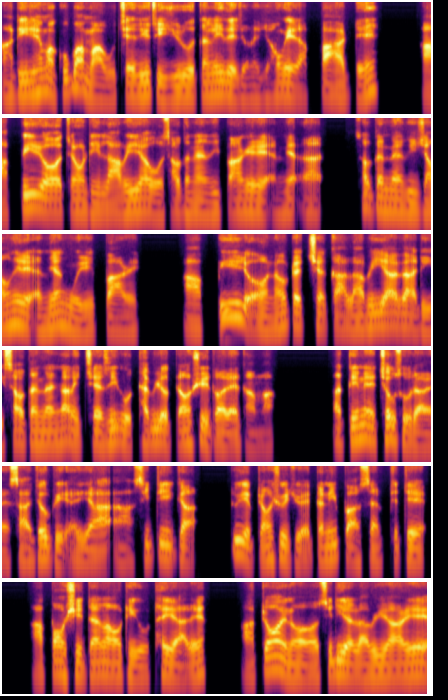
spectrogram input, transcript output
အာဒီထဲမှာကူပါမာကိုချယ်ဆီစီယူရိုတန်40ကျော်နဲ့ရောင်းခဲ့တာပါတယ်အာပြီးတော့ကျွန်တော်ဒီလာဗီယာကိုဆောက်တန်နန်စီပါခဲ့တဲ့အမြတ်ဆောက်တန်နန်စီရောင်းခဲ့တဲ့အမြတ်ငွေတွေပါတယ်အာပြီးတော့နောက်တစ်ချက်ကလာဗီယာကဒီဆောက်တန်နန်ကနေချယ်ဆီကိုထပ်ပြီးတော့ပြောင်းရွှေ့သွားတဲ့အခါမှာအတင်းနဲ့ချုပ်ဆိုတာတဲ့စာချုပ်တွေအရာအာစီတီကသူ့ရဲ့ပြောင်းရွှေ့ကျွဲ20%ဖြစ်တဲ့အာပေါင်ရှစ်တန်းလောက်အထိကိုထည့်ရတယ်အာပြောရင်တော့စီတီကလာဗီယာရဲ့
